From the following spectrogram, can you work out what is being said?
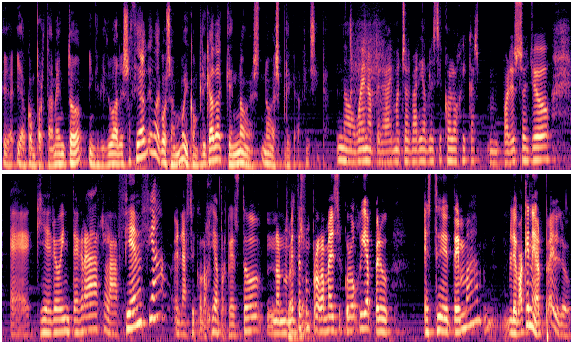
e, e o comportamento individual e social é unha cousa moi complicada que non es, non explica a física. No, bueno, pero hai moitas variables psicológicas, mm, por eso yo eh, quiero integrar la ciencia en la psicología, porque esto normalmente claro. es un programa de psicología, pero este tema le va a quenear pelo.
